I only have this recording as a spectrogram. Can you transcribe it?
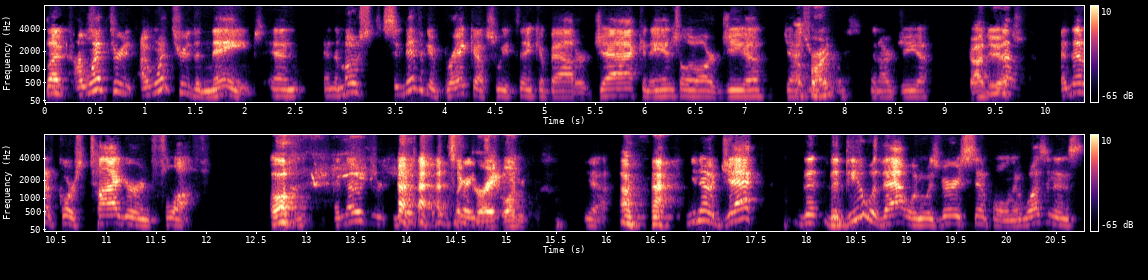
But I went through I went through the names and and the most significant breakups we think about are Jack and Angelo Argea. Jack That's right. And Argea. God, yes. And then of course Tiger and Fluff. Oh, And those are those that's a great one. Yeah. You know, Jack, the, the deal with that one was very simple, and it wasn't as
